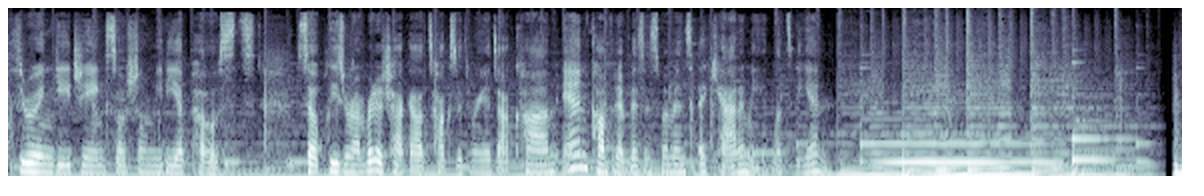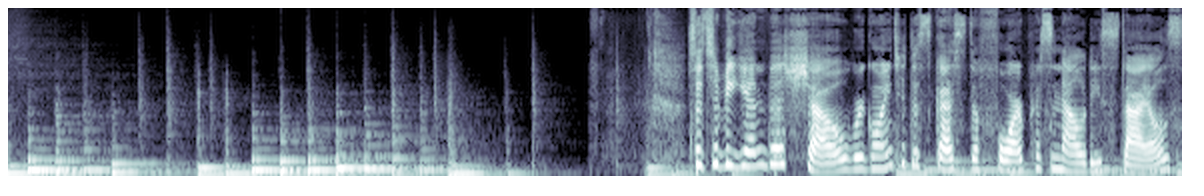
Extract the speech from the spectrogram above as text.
through engaging social media posts. So please remember to check out talkswithmaria.com and Confident Businesswomen's Academy. Let's begin. To begin this show, we're going to discuss the four personality styles,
